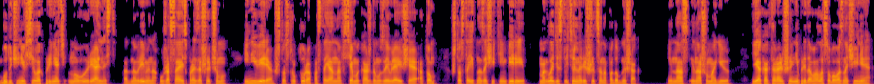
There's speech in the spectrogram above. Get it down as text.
будучи не в силах принять новую реальность, одновременно ужасаясь произошедшему и не веря, что структура, постоянно всем и каждому заявляющая о том, что стоит на защите империи, могла действительно решиться на подобный шаг. И нас, и нашу магию. Я как-то раньше не придавал особого значения,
